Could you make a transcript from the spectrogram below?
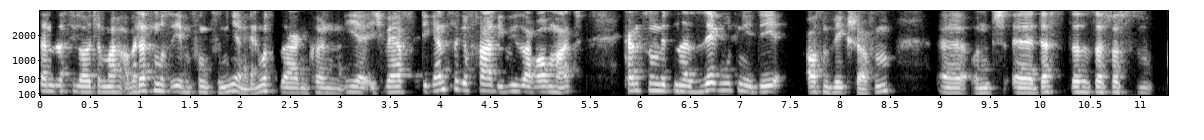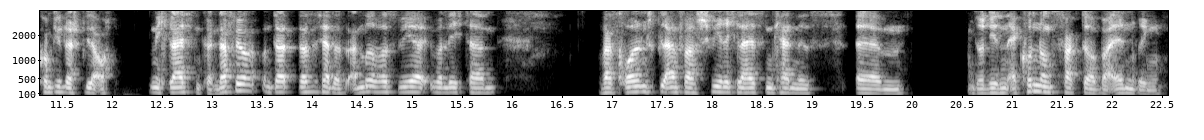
dann lass die Leute machen. Aber das muss eben funktionieren. Du musst sagen können, hier, ich werfe die ganze Gefahr, die dieser Raum hat, kannst du mit einer sehr guten Idee aus dem Weg schaffen. Äh, und äh, das, das ist das, was Computerspiele auch nicht leisten können. Dafür, und das ist ja das andere, was wir überlegt haben, was Rollenspiel einfach schwierig leisten kann, ist ähm, so diesen Erkundungsfaktor bei Elden Ring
